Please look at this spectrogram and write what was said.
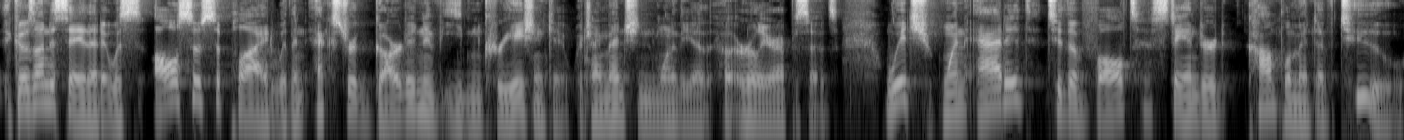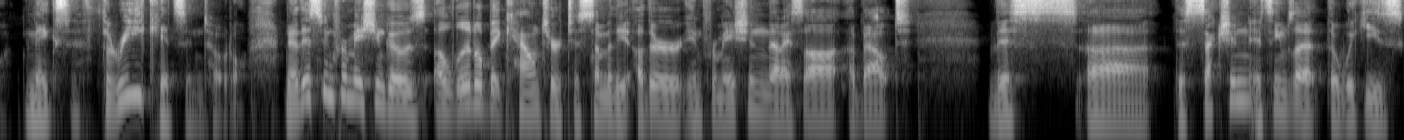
It goes on to say that it was also supplied with an extra Garden of Eden creation kit, which I mentioned in one of the earlier episodes, which, when added to the Vault standard complement of two, makes three kits in total. Now, this information goes a little bit counter to some of the other information that I saw about this uh, this section. It seems that the wikis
